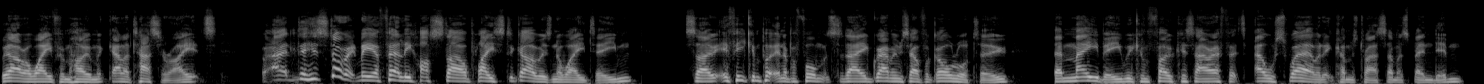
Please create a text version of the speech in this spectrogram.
we are away from home at Galatasaray. It's uh, historically a fairly hostile place to go as an away team. So if he can put in a performance today, grab himself a goal or two, then maybe we can focus our efforts elsewhere when it comes to our summer spending.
